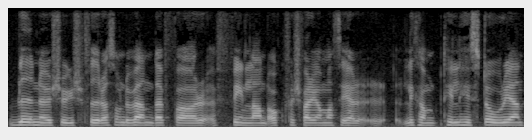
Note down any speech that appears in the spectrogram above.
blir nu 2024 som det vänder för Finland och för Sverige om man ser liksom, till historien.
